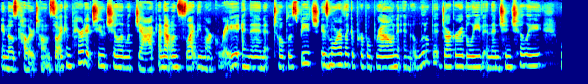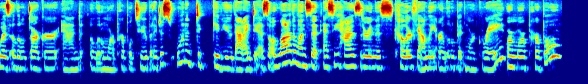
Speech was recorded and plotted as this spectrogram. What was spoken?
in those color tones. So I compared it to Chillin' with Jack, and that one's slightly more gray, and then Topeless Beach is more of like a purple brown and a little bit darker, I believe, and then Chinchilly was a little darker and a little more purple too, but I just wanted to give you that idea. So a lot of the ones that Essie has that are in this color family are a little bit more gray or more purple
